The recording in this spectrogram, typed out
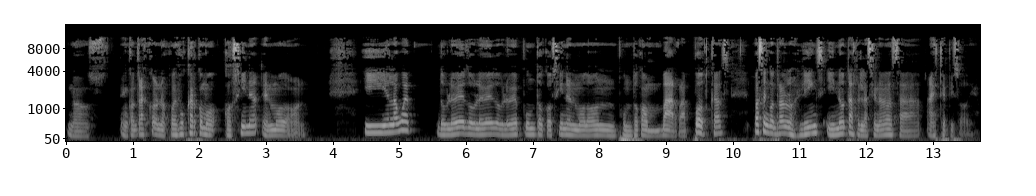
Nos encontrás con, nos puedes buscar como cocina en modo on. Y en la web www.cocinaenmodoon.com barra podcast vas a encontrar los links y notas relacionadas a, a este episodio.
